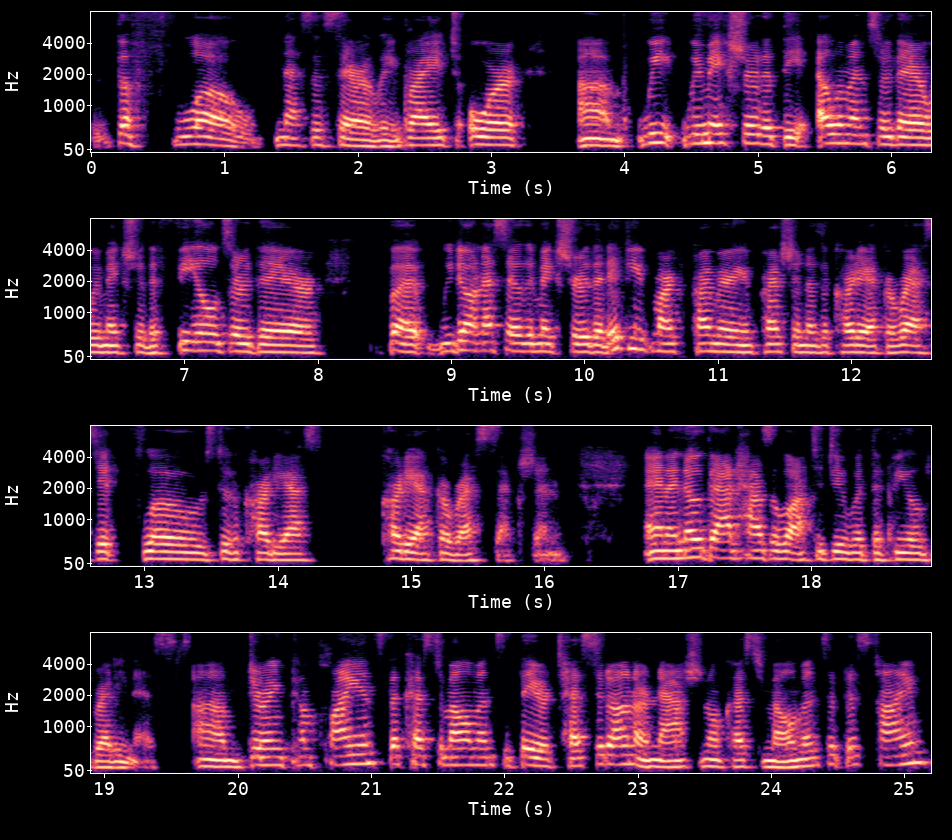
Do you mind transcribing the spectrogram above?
the flow necessarily, right? Or um, we we make sure that the elements are there, we make sure the fields are there, but we don't necessarily make sure that if you've marked primary impression as a cardiac arrest, it flows to the cardiac cardiac arrest section. And I know that has a lot to do with the field readiness. Um, during compliance, the custom elements that they are tested on are national custom elements at this time.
